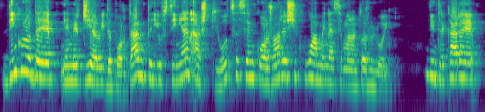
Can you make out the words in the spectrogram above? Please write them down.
Dincolo de energia lui deportantă, Justinian a știut să se înconjoare și cu oameni asemănători lui, dintre care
